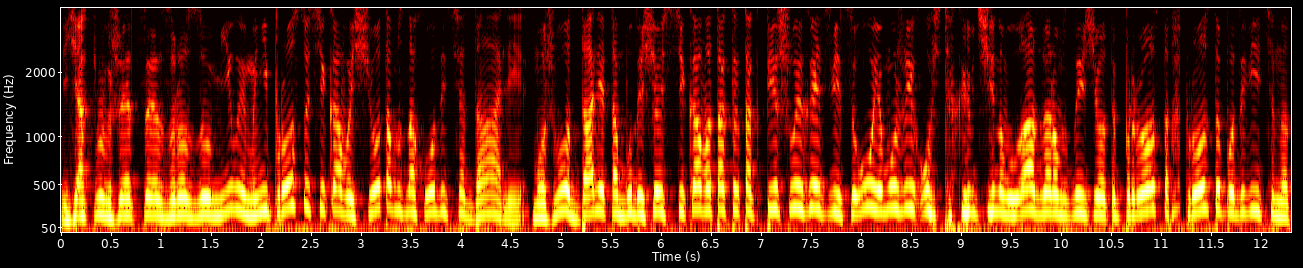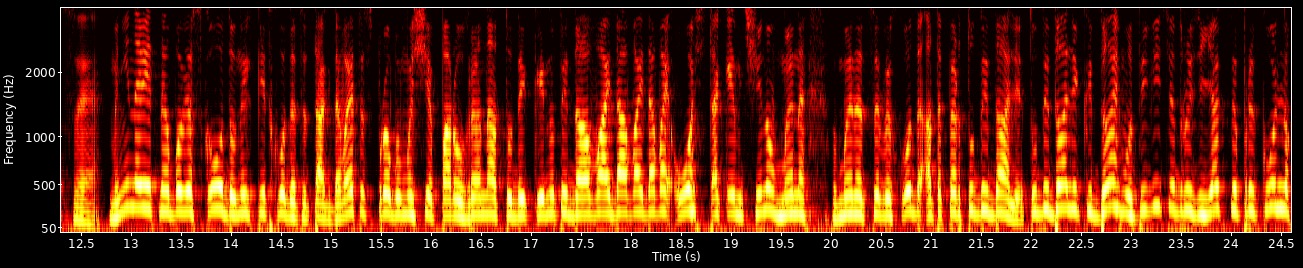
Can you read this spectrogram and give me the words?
Як ви вже це зрозуміли, мені просто цікаво, що там знаходиться далі. Можливо, далі там буде щось цікаве. Так, так, так, пішли геть звідси. О, я можу їх ось таким чином лазером знищувати. Просто, просто подивіться на це. Мені навіть не обов'язково до них підходити. Так, давайте спробуємо ще пару гранат туди кинути. Давай, давай, давай. Ось таким чином в мене в мене це виходить. А тепер туди далі. Туди далі кидаємо. Дивіться, друзі, як це прикольно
